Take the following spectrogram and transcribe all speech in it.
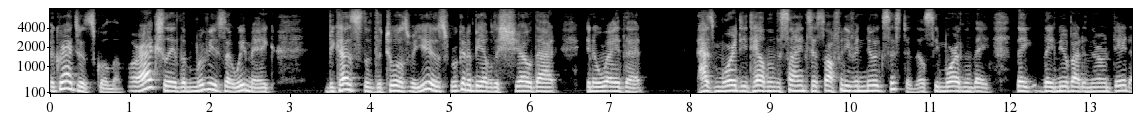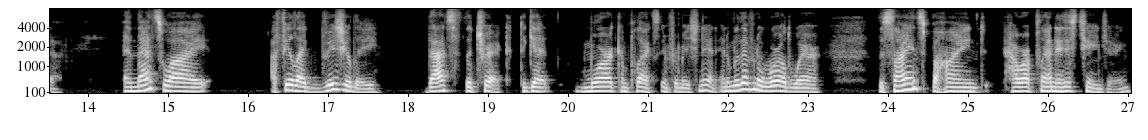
a graduate school level. Or actually, the movies that we make, because of the tools we use, we're going to be able to show that in a way that has more detail than the scientists often even knew existed. They'll see more than they they they knew about in their own data. And that's why I feel like visually that's the trick to get more complex information in. And we live in a world where the science behind how our planet is changing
